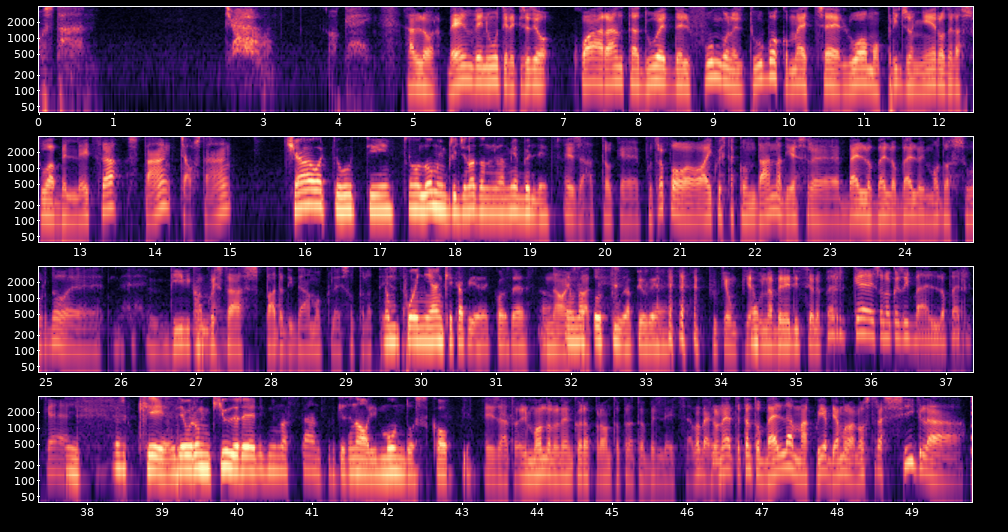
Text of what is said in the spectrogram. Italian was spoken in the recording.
Ciao Stan. Ciao. Ok. Allora, benvenuti all'episodio 42 del fungo nel tubo. Con me c'è l'uomo prigioniero della sua bellezza, Stan. Ciao Stan. Ciao a tutti, sono l'uomo imprigionato nella mia bellezza. Esatto, che purtroppo hai questa condanna di essere bello, bello, bello in modo assurdo e vivi con Mamma. questa spada di Damocle sotto la testa. Non puoi neanche capire cos'è sta. No, È una infatti. tortura più che... più che un No. una benedizione. Perché sono così bello? Perché? Sì, perché mi devo rinchiudere in una stanza perché sennò il mondo scoppia. Esatto, il mondo non è ancora pronto per la tua bellezza. Vabbè, non è altrettanto bella, ma qui abbiamo la nostra sigla.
